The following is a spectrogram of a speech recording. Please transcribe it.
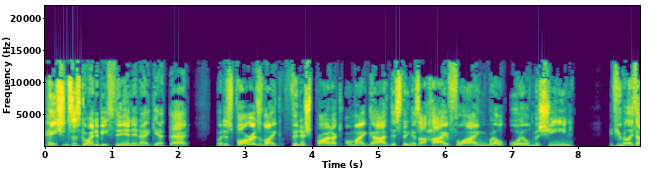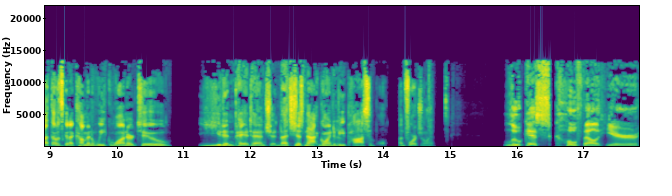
patience is going to be thin, and I get that. But as far as like finished product, oh my God, this thing is a high flying, well oiled machine. If you really thought that was going to come in week one or two, you didn't pay attention. That's just not going to be possible, unfortunately. Lucas Kofel here.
